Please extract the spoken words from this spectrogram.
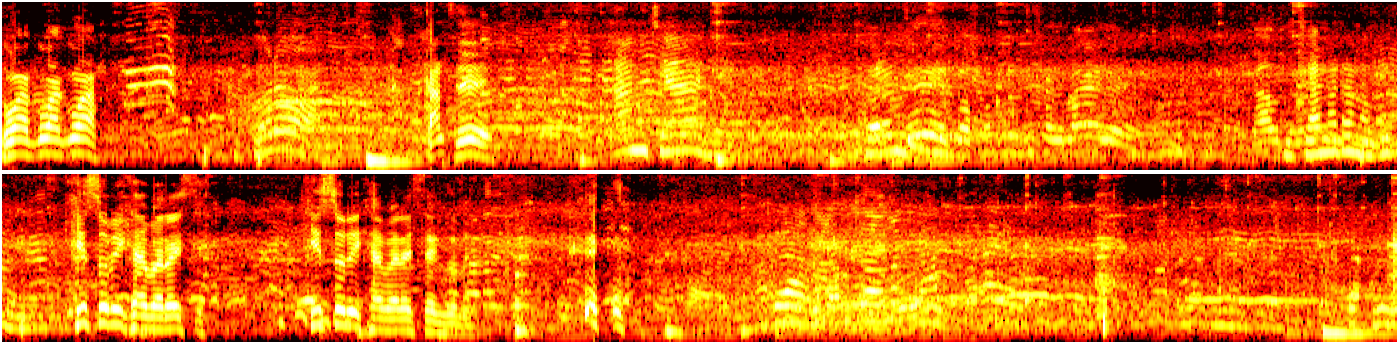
গোয়া গোয়া গোয়া। কানছে খিচুড়ি খাই বেড়াইছে। খিচুড়ি খাই বেড়াইছে একজনে।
